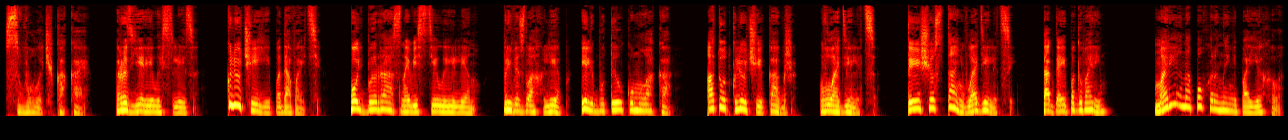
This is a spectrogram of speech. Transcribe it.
«Сволочь какая!» — разъярилась Лиза. Ключи ей подавайте. Хоть бы раз навестила Елену, привезла хлеб или бутылку молока. А тут ключи как же, владелица. Ты еще стань владелицей, тогда и поговорим. Мария на похороны не поехала.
